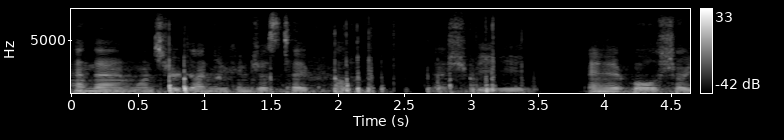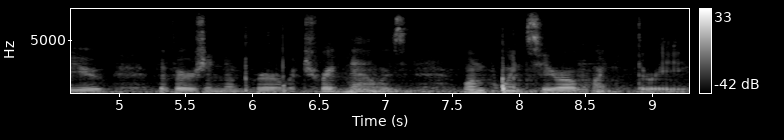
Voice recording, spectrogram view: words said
and then once you're done, you can just type elp-v and it will show you the version number, which right now is 1.0.3.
